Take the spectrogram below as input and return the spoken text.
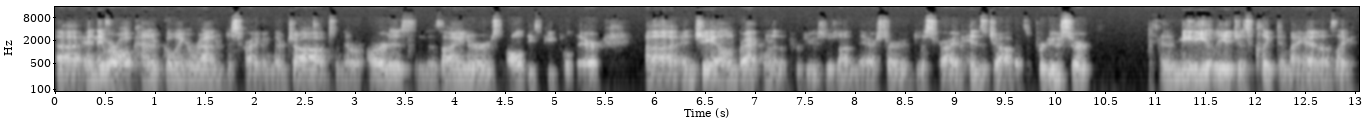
Uh, and they were all kind of going around and describing their jobs, and there were artists and designers, all these people there. Uh, and J. Allen Brack, one of the producers on there, started to describe his job as a producer, and immediately it just clicked in my head. I was like,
